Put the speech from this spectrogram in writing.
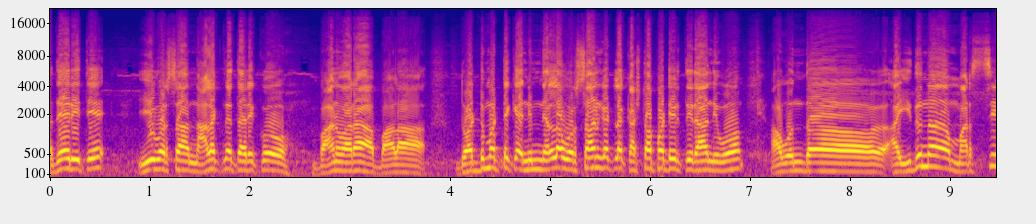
ಅದೇ ರೀತಿ ಈ ವರ್ಷ ನಾಲ್ಕನೇ ತಾರೀಕು ಭಾನುವಾರ ಭಾಳ ದೊಡ್ಡ ಮಟ್ಟಕ್ಕೆ ನಿಮ್ಮನ್ನೆಲ್ಲ ವರ್ಷಾನ್ಗಟ್ಲೆ ಕಷ್ಟಪಟ್ಟಿರ್ತೀರಾ ನೀವು? ಆ ಒಂದು ಇದನ್ನು ಮರೆಸಿ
